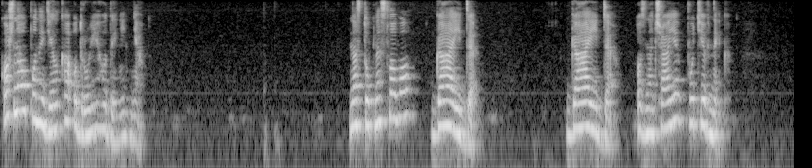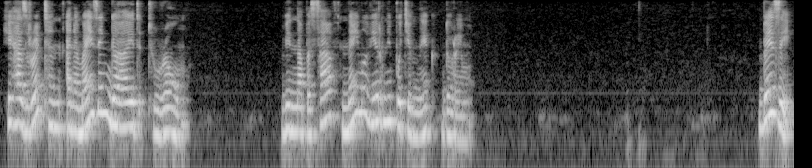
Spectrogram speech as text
кожного понеділка о 2 годині дня. Наступне слово guide. Guide означає путівник. He has written an amazing guide to Rome. Він написав неймовірний путівник до Риму. Busy.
